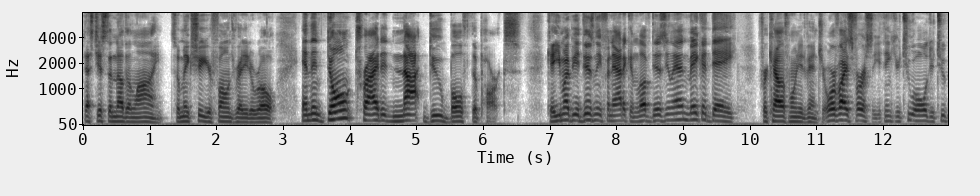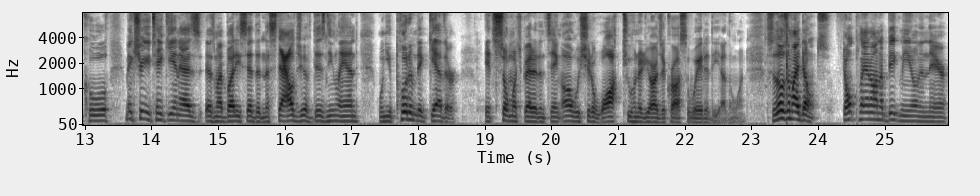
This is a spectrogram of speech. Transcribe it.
that's just another line. So make sure your phone's ready to roll. And then don't try to not do both the parks. Okay, you might be a Disney fanatic and love Disneyland. Make a day for California Adventure, or vice versa. You think you're too old, you're too cool. Make sure you take in, as as my buddy said, the nostalgia of Disneyland. When you put them together, it's so much better than saying, "Oh, we should have walked 200 yards across the way to the other one." So those are my don'ts. Don't plan on a big meal in there.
